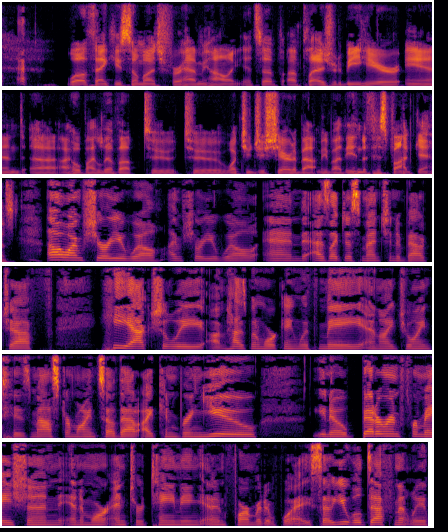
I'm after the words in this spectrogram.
well, thank you so much for having me, Holli. It's a, a pleasure to be here, and uh, I hope I live up to to what you just shared about me by the end of this podcast. Oh, I'm sure you will. I'm sure you will. And as I just mentioned about Jeff, he actually um, has been working with me and I joined his mastermind so that I can bring you you know, better information in a more entertaining and informative way. So you will definitely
